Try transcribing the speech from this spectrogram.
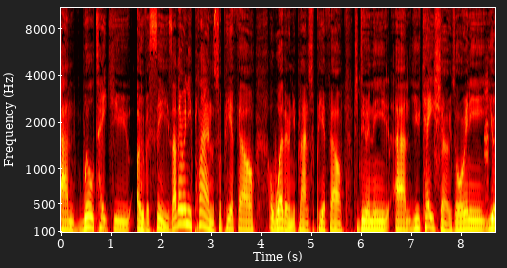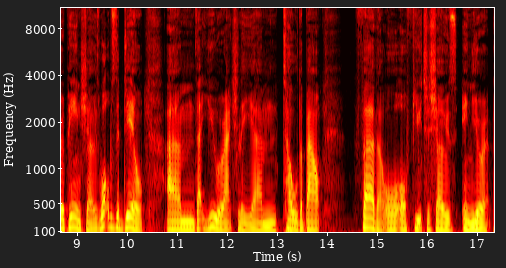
and will take you overseas. Are there any plans for PFL, or were there any plans for PFL to do any um, UK shows or any European shows? What was the deal um, that you were actually um, told about further or, or future shows in Europe?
